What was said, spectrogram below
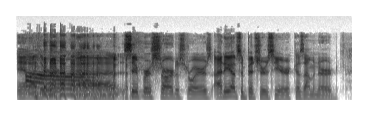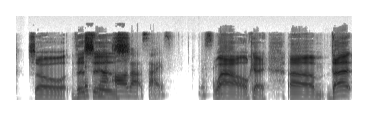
and other uh, Aw. super star destroyers. I do have some pictures here because I'm a nerd. So this it's is not all about size. Wow. Okay, um, that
